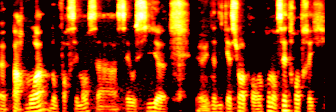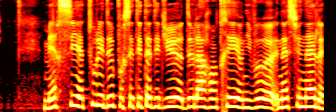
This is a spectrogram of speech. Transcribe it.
euh, par mois. Donc forcément, ça, c'est aussi euh, une indication à prendre en compte dans cette rentrée. Merci à tous les deux pour cet état des lieux de la rentrée au niveau euh, national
